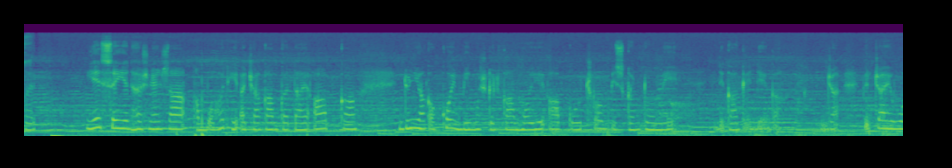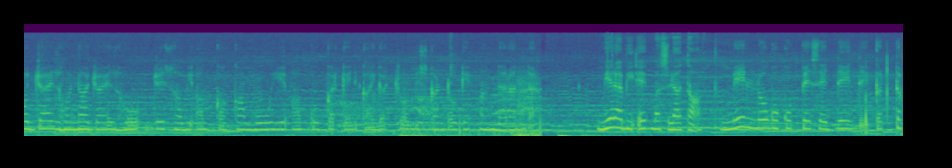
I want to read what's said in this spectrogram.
कर। ये सैयद हसनैन शाह बहुत ही अच्छा काम करता है। आपका दुनिया का कोई भी मुश्किल काम हो, ये आपको 24 घंटों में दिखा के देगा। जा, फिर चाहे वो जायज़ हो ना जायज़ हो, जैसा भी आपका काम हो, ये आपको करके दिखाएगा 24 घंटों के अंदर। मेरा भी एक मसला था। मैं लोगों को पैसे दे दे कर थक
